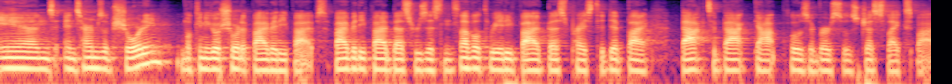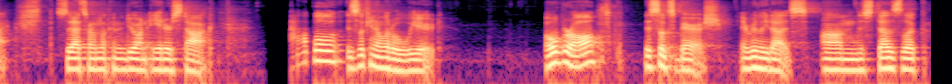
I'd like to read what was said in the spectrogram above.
And in terms of shorting, looking to go short at 585. So 585 best resistance level, 385 best price to dip by back to back gap close reversals, just like SPY. So that's what I'm looking to do on ATER stock. Apple is looking a little weird. Overall, this looks bearish. It really does. Um, this does look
